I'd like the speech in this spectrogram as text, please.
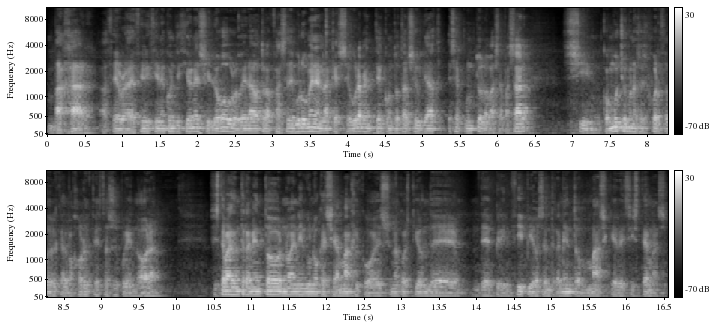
bajar, hacer una definición en condiciones y luego volver a otra fase de volumen en la que seguramente con total seguridad ese punto lo vas a pasar sin, con mucho menos esfuerzo del que a lo mejor te estás suponiendo ahora. Sistemas de entrenamiento no hay ninguno que sea mágico, es una cuestión de, de principios de entrenamiento más que de sistemas.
